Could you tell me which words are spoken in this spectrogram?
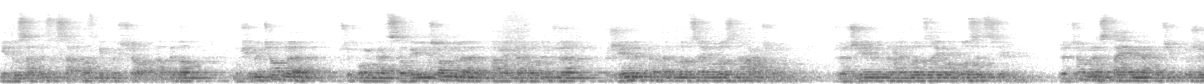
Jezusa Chrystusa w Polskiej Kościoła. Dlatego musimy ciągle przypominać sobie i ciągle pamiętać o tym, że żyjemy w pewnego rodzaju rozdarciu, że żyjemy w pewnego rodzaju opozycji, że ciągle stajemy jako ci, którzy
